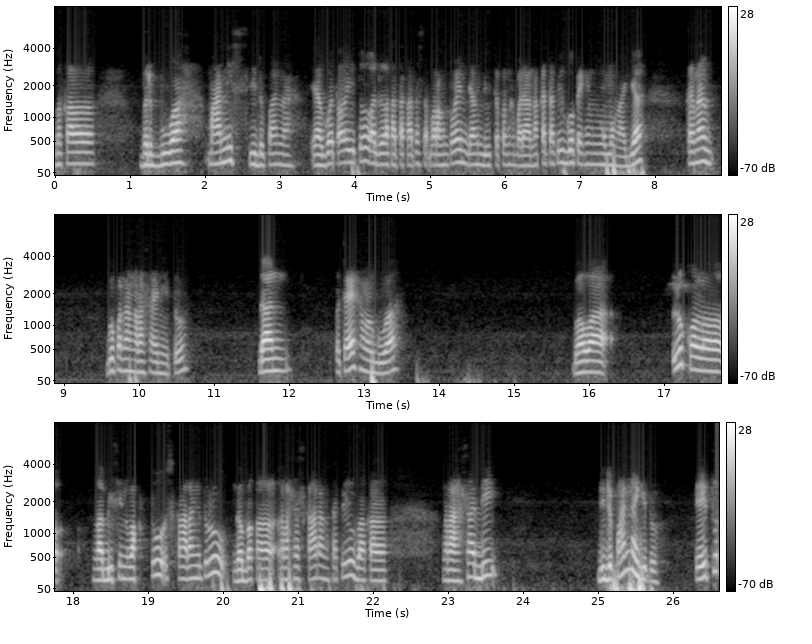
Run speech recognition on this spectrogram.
bakal berbuah manis di depan lah. Ya gue tahu itu adalah kata-kata setiap orang tua yang diucapkan kepada anaknya tapi gue pengen ngomong aja karena gue pernah ngerasain itu. Dan percaya sama gue bahwa lu kalau ngabisin waktu sekarang itu lu nggak bakal ngerasa sekarang tapi lu bakal ngerasa di di depannya gitu ya itu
